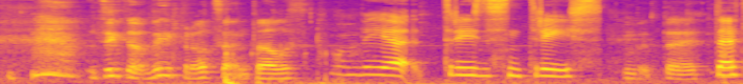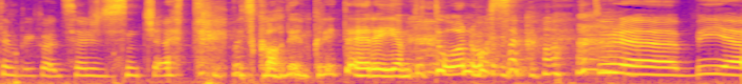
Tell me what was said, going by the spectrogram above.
Cik tā bija procentālis? Man bija 33. Bet tēt. Tētim bija kaut kāds 64. Pēc kādiem kritērijiem tu to nosaka? Tur uh, bija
